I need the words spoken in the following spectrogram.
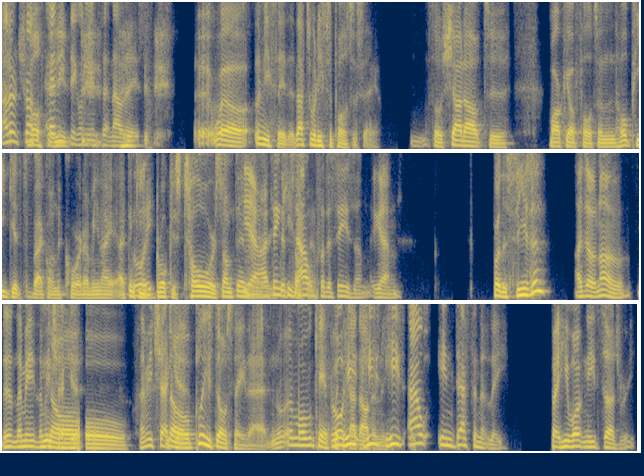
I don't trust Both of you. anything on the internet nowadays. Well, let me say that. That's what he's supposed to say. So shout out to Markelle Fulton. Hope he gets back on the court. I mean, I, I think Well, he, he- broke his toe or something. Yeah, or I think did he's something. out for the season again. for the season. I don't know. Let me let me no, check it. Let me check it. no, it. please don't say that. No, we can't. Put Well, he, that out he's he's out indefinitely, but he won't need surgery.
